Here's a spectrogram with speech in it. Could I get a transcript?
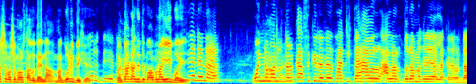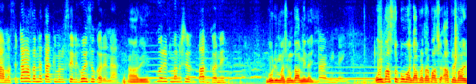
আশেপাশে মানুষ তাকে দেয় না মা গরিব দেখে। গরিব দেখে মানে টাকা দিতে পারব না এই বয়ে না। অন্য মানুষ ধরো কাছে কিনে থাকলে টাকা আল্লাহর ধরো আমাকে এলাকার আবার দাম আছে। টাকা জানে তার কি মানুষ চেনে করে না। আরে। গরিব মানুষের ভাগ্য নেই। গরিব মানুষের কোনো দামই নাই। দামই নাই। ওই বাস্তব প্রমাণটা আপনি তার পাশে আপনি বাড়ির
